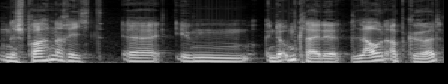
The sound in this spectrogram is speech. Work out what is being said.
eine Sprachnachricht äh, im, in der Umkleide laut abgehört.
